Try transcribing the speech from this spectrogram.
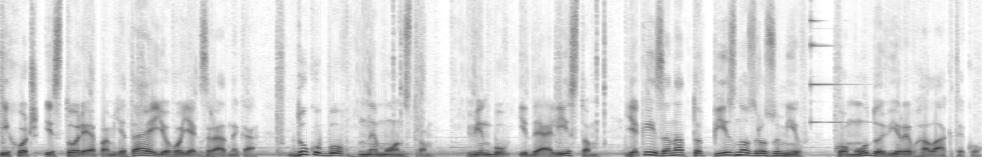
І хоч історія пам'ятає його як зрадника, Дуку був не монстром. Він був ідеалістом, який занадто пізно зрозумів, кому довірив галактику.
